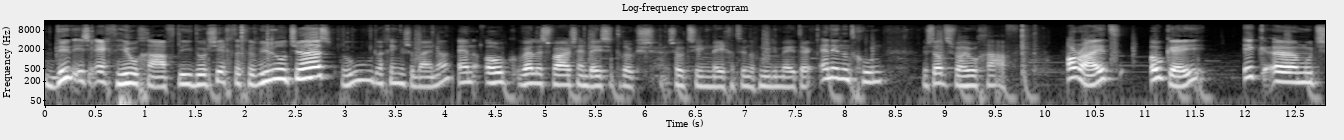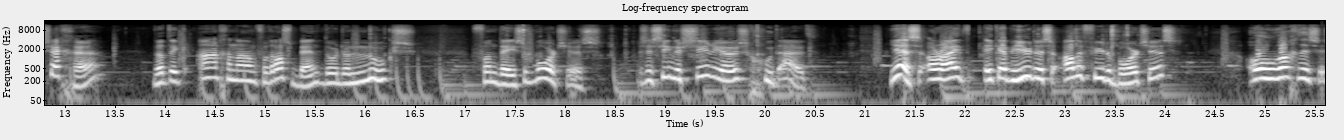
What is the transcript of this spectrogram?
Dit is echt heel gaaf. Die doorzichtige wieltjes. Oeh, daar gingen ze bijna. En ook weliswaar zijn deze trucks zo te zien 29 mm en in het groen. Dus dat is wel heel gaaf. Alright, oké. Ik uh, moet zeggen dat ik aangenaam verrast ben door de looks van deze boordjes. Ze zien er serieus goed uit. Yes, alright. Ik heb hier dus alle vier de boordjes. Oh, wacht eens.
